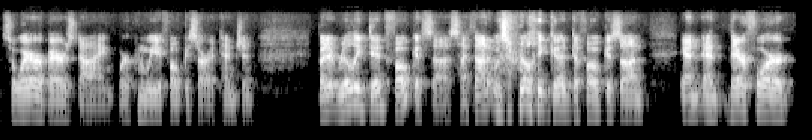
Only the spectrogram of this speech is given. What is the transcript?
so where are bears dying? Where can we focus our attention? But it really did focus us. I thought it was really good to focus on, and and therefore,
